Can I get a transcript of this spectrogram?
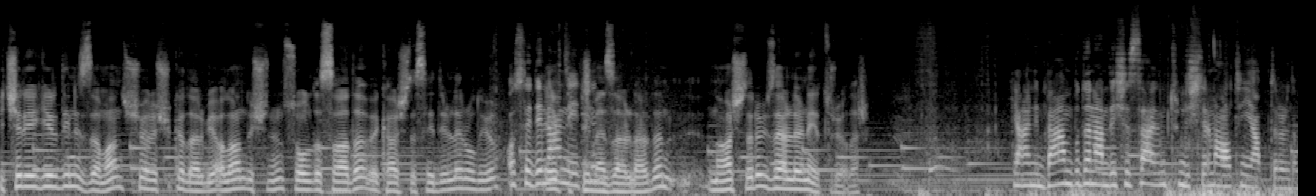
İçeriye girdiğiniz zaman şöyle şu kadar bir alan düşünün. Solda sağda ve karşıda sedirler oluyor. O Ev sedirler ne tipi için? mezarlardan naaşları üzerlerine yatırıyorlar. Yani ben bu dönemde yaşasaydım tüm dişlerimi altın yaptırırdım.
